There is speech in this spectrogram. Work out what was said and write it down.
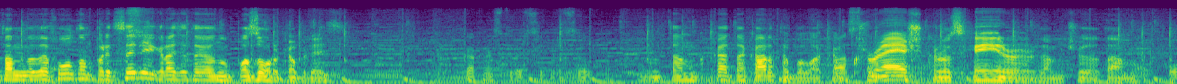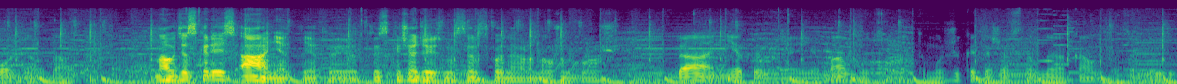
там на дефолтном прицеле играть, это, ну, позорка, блядь. Как настроить себе прицел Ну, там какая-то карта была, как. Crash, Crosshair, там, что-то там. Я понял, да, да, А у тебя, скорее всего... А, нет, нет, её- ты скачать её из мастерской, наверное, должен будешь. да. Нет у меня ее маму это мужик, это же основной аккаунт, я забыл.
